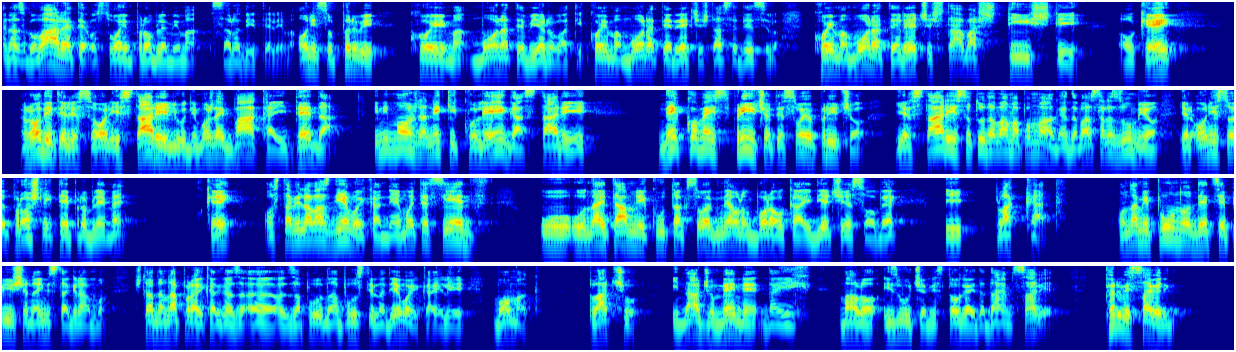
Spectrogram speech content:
razgovarajte o svojim problemima sa roditeljima. Oni su prvi kojima morate vjerovati, kojima morate reći šta se desilo, kojima morate reći šta vas tišti. Ok? Roditelji su oni i stariji ljudi, možda i baka i deda, ili možda neki kolega stariji, nekome ispričate svoju priču, jer stariji su tu da vama pomagaju, da vas razumiju, jer oni su prošli te probleme. Ok? Ostavila vas djevojka, nemojte sjediti u, u najtamniji kutak svojeg dnevnog boravka i dječje sobe i plakat. Onda mi puno djece piše na Instagramu šta da napravi kad ga uh, napustila djevojka ili momak. Plaću i nađu mene da ih malo izvučem iz toga i da dajem savjet. Prvi savjet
